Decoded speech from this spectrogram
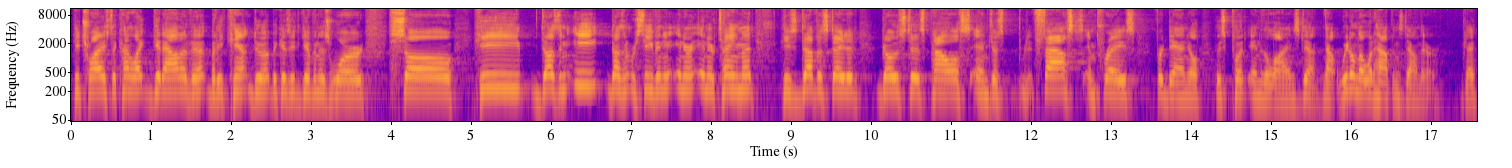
He tries to kind of like get out of it, but he can't do it because he'd given his word. So he doesn't eat, doesn't receive any entertainment. He's devastated, goes to his palace and just fasts and prays for Daniel, who's put into the lion's den. Now, we don't know what happens down there, okay?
